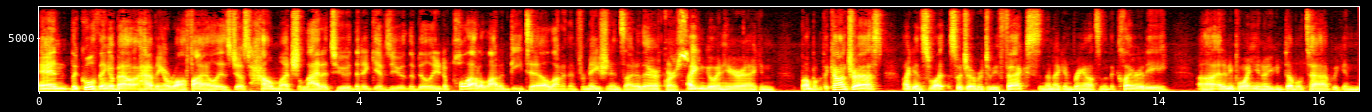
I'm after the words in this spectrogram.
and the cool thing about having a raw file is just how much latitude that it gives you the ability to pull out a lot of detail, a lot of information inside of there. Of course. I can go in here and I can bump up the contrast. I can sw- switch over to effects and then I can bring out some of the clarity. Uh, at any point, you know, you can double tap. We can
